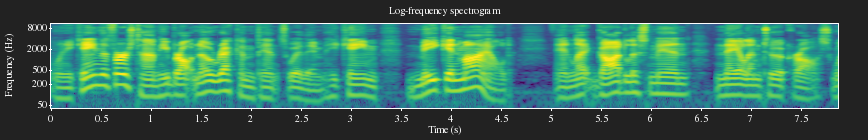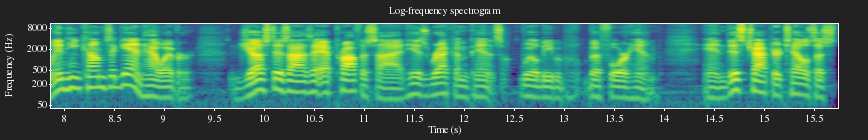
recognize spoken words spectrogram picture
When he came the first time, he brought no recompense with him. He came meek and mild, and let godless men nail him to a cross. When he comes again, however, just as Isaiah prophesied, his recompense will be before him. And this chapter tells us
